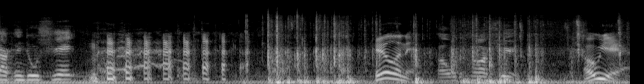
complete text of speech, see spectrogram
I can do shit? Killing it. Oh, with the car shit. Oh yeah.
